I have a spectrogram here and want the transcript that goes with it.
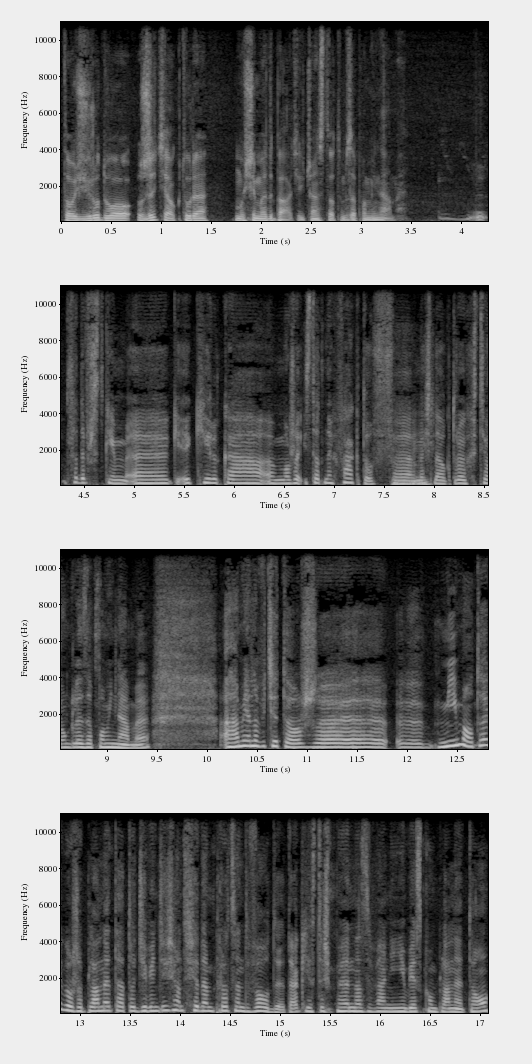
to źródło życia, o które musimy dbać i często o tym zapominamy. Przede wszystkim e, ki- kilka e, może istotnych faktów, Mhm. myślę, o których ciągle zapominamy. A mianowicie to, że e, mimo tego, że planeta to 97% wody, tak, jesteśmy nazywani niebieską planetą,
